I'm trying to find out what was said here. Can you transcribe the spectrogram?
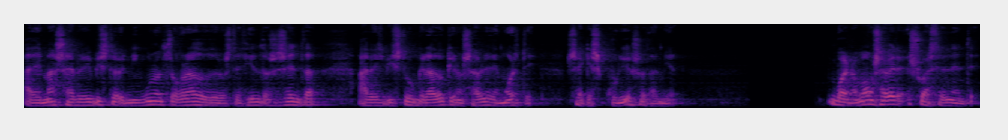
además, haber visto en ningún otro grado de los 360, habéis visto un grado que nos hable de muerte. O sea que es curioso también. Bueno, vamos a ver su ascendente.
